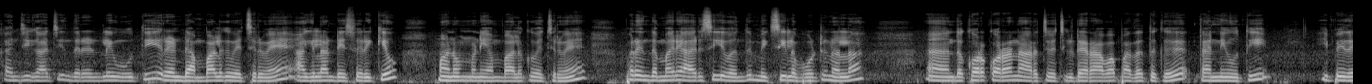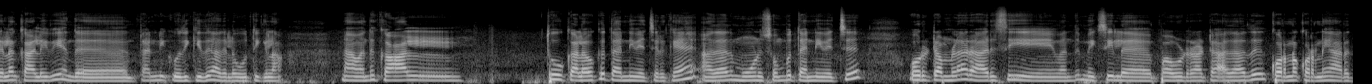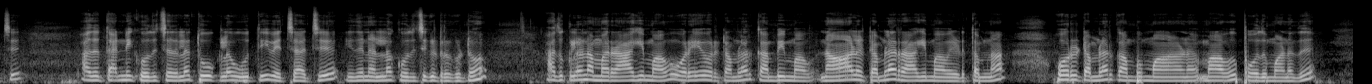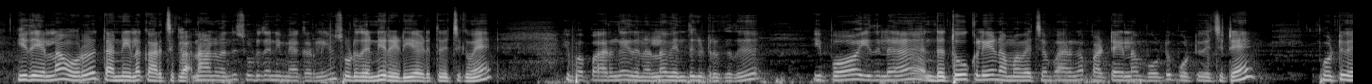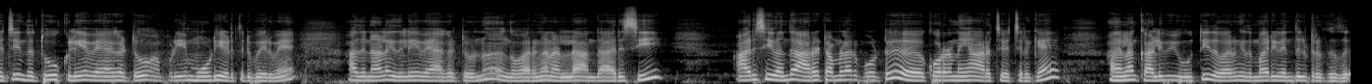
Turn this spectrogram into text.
கஞ்சி காய்ச்சி இந்த ரெண்டுலேயும் ஊற்றி ரெண்டு அம்பாளுக்கு வச்சுருவேன். அகிலாண்டேஸ்வரிக்கும் மனோன்மணி அம்பாளுக்கும் வச்சுருவேன். அப்புறம் இந்த மாதிரி அரிசியை வந்து மிக்சியில் போட்டு நல்லா இந்த கொர கொரன்னு அரைச்சி வச்சுக்கிட்டேன் ரவா பதத்துக்கு. தண்ணி ஊற்றி இப்போ இதெல்லாம் கழுவி அந்த தண்ணி கொதிக்குது அதில் ஊற்றிக்கலாம் நான் வந்து கால் தூக்கு அளவுக்கு தண்ணி வச்சுருக்கேன். அதாவது மூணு சொம்பு தண்ணி வச்சு ஒரு டம்ளர் அரிசி வந்து மிக்சியில் பவுடராட்ட அதாவது குறன குறனையாக அரைச்சி அது தண்ணி கொதித்ததில் தூக்கில் ஊற்றி வச்சாச்சு. இது நல்லா கொதிச்சுக்கிட்டு இருக்கட்டும். அதுக்குள்ளே நம்ம ராகி மாவு ஒரே ஒரு டம்ளர் கம்பி மாவு நாலு டம்ளர் ராகி மாவு எடுத்தோம்னா ஒரு டம்ளர் கம்பு மான மாவு போதுமானது. இதையெல்லாம் ஒரு தண்ணியில் கரைச்சிக்கலாம். நான் வந்து சுடுதண்ணி மேக்கர்லேயும் சுடுதண்ணி ரெடியாக எடுத்து வச்சுக்குவேன். இப்போ பாருங்கள் இது நல்லா வெந்துக்கிட்டு இருக்குது. இப்போது இதில் இந்த தூக்குலேயே நம்ம வச்ச பாருங்கள் பட்டையெல்லாம் போட்டு பொட்டு வச்சுட்டேன். பொட்டு வச்சு இந்த தூக்குலேயே வேகட்டும் அப்படியே மூடி எடுத்துகிட்டு போயிடுவேன் அதனால இதுலேயே வேகட்டும்னு இங்கே பாருங்கள் நல்லா அந்த அரிசி அரிசி வந்து அரை டம்ளர் போட்டு குரணையாக அரைச்சி வச்சுருக்கேன். அதெல்லாம் கழுவி ஊற்றி இது பாருங்க இது மாதிரி வெந்துக்கிட்டு இருக்குது.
